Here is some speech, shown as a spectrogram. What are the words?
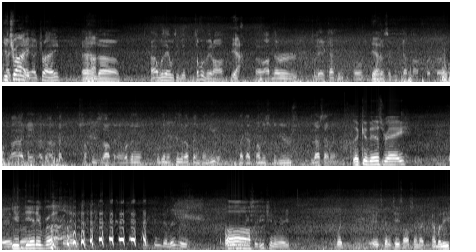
You I tried. I tried, and uh I was able to get some of it off. Yeah. Uh, I've never filleted a catfish before. Yeah. Unless a cat top, but uh, I did. I've got some pieces off, it, and we're gonna we're gonna cook it up and, and eat it, like I promised the viewers last time. I Look at this, Rey. You did it, bro. Freaking delicious. Oh. Like ceviche in a way, but it's gonna taste awesome. I, I believe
